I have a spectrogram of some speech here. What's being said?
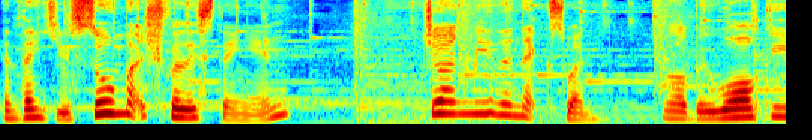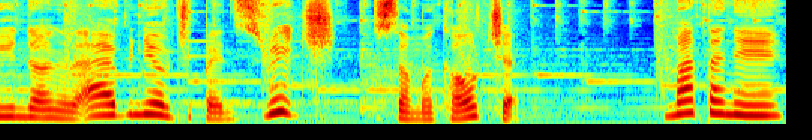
And thank you so much for listening in. Join me in the next one. We'll be walking down the avenue of Japan's rich summer culture. Mata ne!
